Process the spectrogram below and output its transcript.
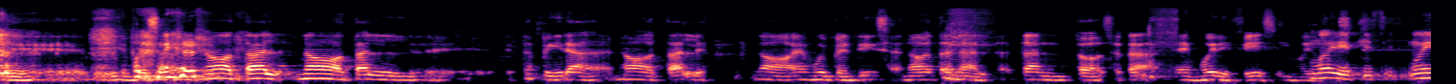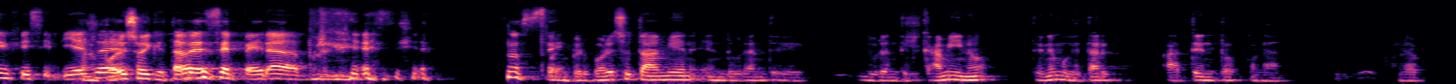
Eh, y no, tal, no, tal, eh, está pirada, no, tal, no, es muy petiza, no, tan alta, tan todo, está, es muy difícil, muy, muy difícil. muy difícil. Y por eso hay que estar desesperada porque no sé. pero por eso también en, durante, durante el camino tenemos que estar atentos con la, con la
